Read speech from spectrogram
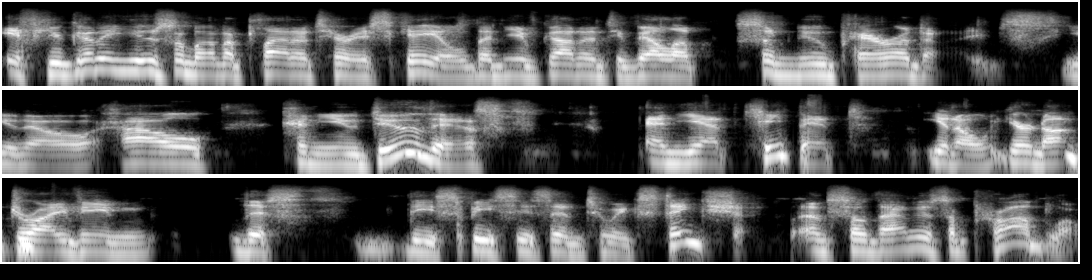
If you're going to use them on a planetary scale, then you've got to develop some new paradigms. You know, how can you do this and yet keep it? You know, you're not mm-hmm. driving this these species into extinction and so that is a problem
